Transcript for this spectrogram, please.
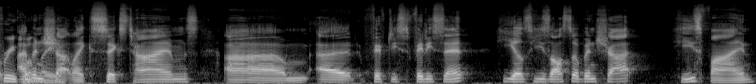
true. I've been shot like six times. Um, uh, 50, 50 Cent, he, he's also been shot. He's fine.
